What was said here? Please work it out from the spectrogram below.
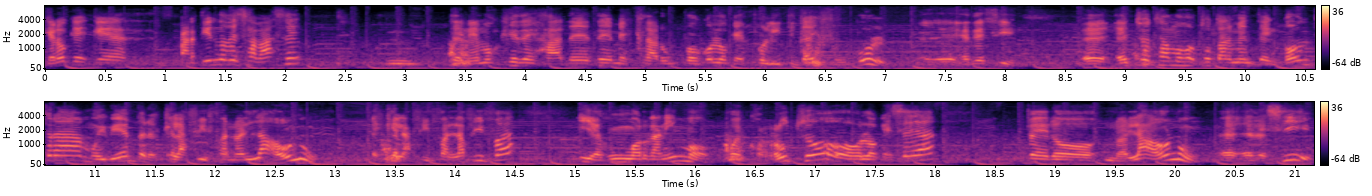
Creo que, partiendo de esa base, mm, tenemos que dejar de, de mezclar un poco lo que es política y fútbol. Eh, es decir, eh, esto estamos totalmente en contra, muy bien, pero es que la FIFA no es la ONU. Es que la FIFA es la FIFA y es un organismo pues corrupto o lo que sea, pero no es la ONU. Es decir,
